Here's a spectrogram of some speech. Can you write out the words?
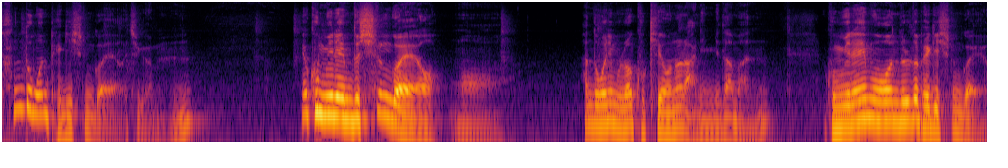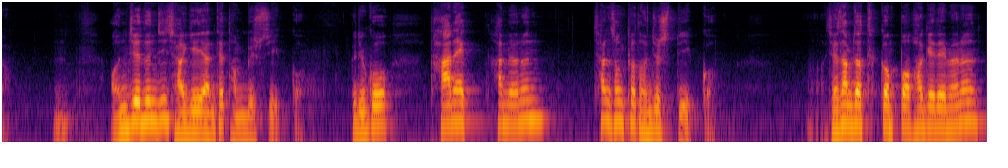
한동훈 배기 싫은 거예요, 지금. 음? 국민의힘도 싫은 거예요. 어. 한동훈이 물론 국회의원은 아닙니다만 국민의힘 의원들도 배기 싫은 거예요. 음? 언제든지 자기한테 덤빌 수 있고 그리고 탄핵하면은 찬성표 던질 수도 있고 어, 제3자 특검법 하게 되면은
